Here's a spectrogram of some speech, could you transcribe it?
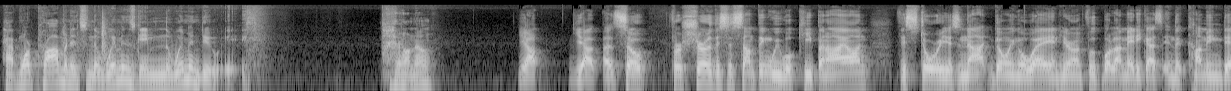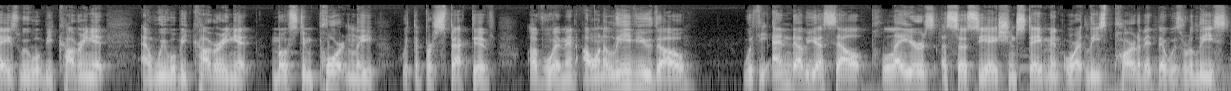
have more prominence in the women's game than the women do? Eh, I don't know. Yeah, yeah. Uh, so for sure, this is something we will keep an eye on. This story is not going away, and here on Futbol Americas, in the coming days, we will be covering it, and we will be covering it most importantly with the perspective of women. I want to leave you though with the NWSL Players Association statement, or at least part of it that was released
